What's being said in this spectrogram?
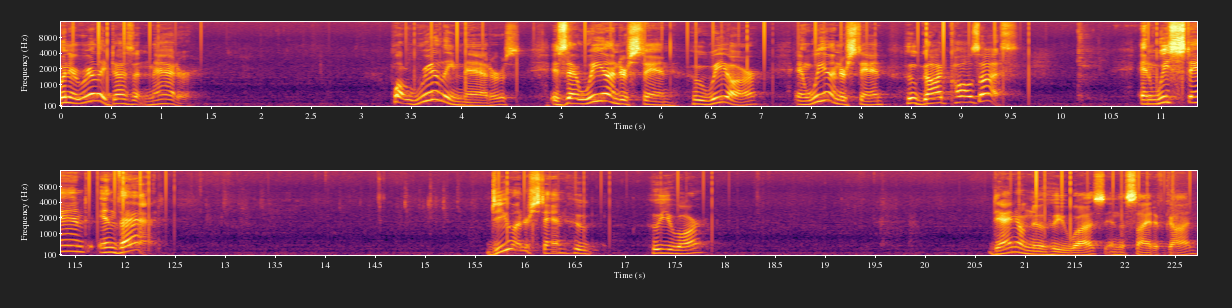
When it really doesn't matter. What really matters is that we understand who we are and we understand who God calls us. And we stand in that. Do you understand who, who you are? Daniel knew who he was in the sight of God.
